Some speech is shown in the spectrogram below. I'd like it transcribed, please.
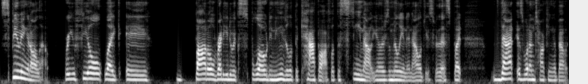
spewing it all out where you feel like a bottle ready to explode and you need to let the cap off, let the steam out. You know, there's a million analogies for this, but that is what I'm talking about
